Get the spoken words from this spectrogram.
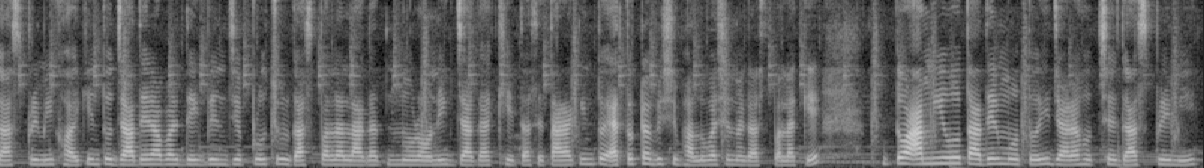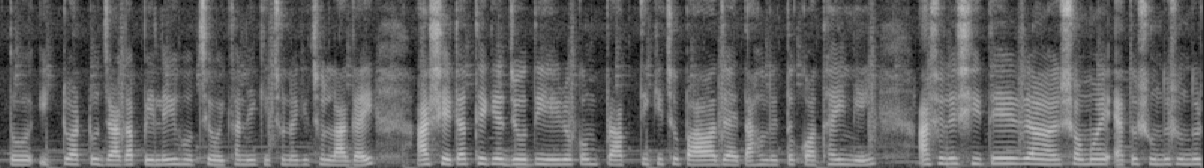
গাছ প্রেমিক হয়। কিন্তু যাদের আবার দেখবেন যে প্রচুর গাছপালা লাগানোর অনেক জায়গা, ক্ষেত আছে, তারা কিন্তু এতটা বেশি ভালোবাসে না গাছপালাকে। তো আমিও তাদের মতোই, যারা হচ্ছে গাছপ্রেমী, তো একটু আটটু জায়গা পেলেই হচ্ছে ওইখানে কিছু না কিছু লাগাই। আর সেটার থেকে যদি এরকম প্রাপ্তি কিছু পাওয়া যায়, তাহলে তো কথাই নেই। আসলে শীতের সময় এত সুন্দর সুন্দর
